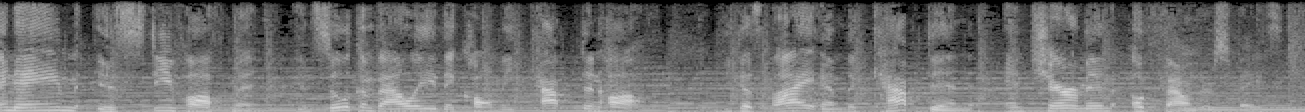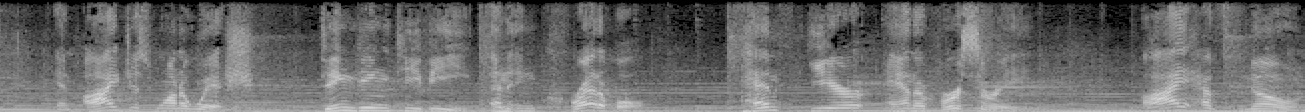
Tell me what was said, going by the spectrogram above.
My name is Steve Hoffman. In Silicon Valley, they call me Captain Hoff because I am the captain and chairman of Founders Space. And I just want to wish Ding Ding TV an incredible 10th year anniversary. I have known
